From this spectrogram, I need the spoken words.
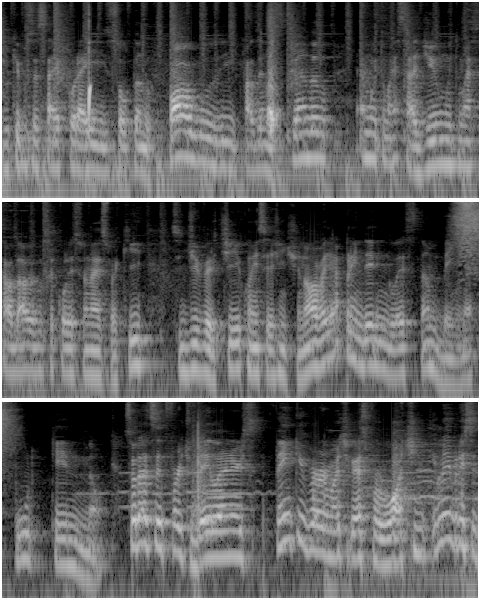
do que você sair por aí soltando fogos e fazendo escândalo. É muito mais sadio, muito mais saudável você colecionar isso aqui, se divertir, conhecer gente nova e aprender inglês também, né? Por que não? So that's it for today, learners. Thank you very much, guys, for watching. E lembrem-se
